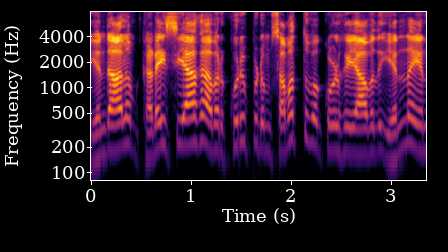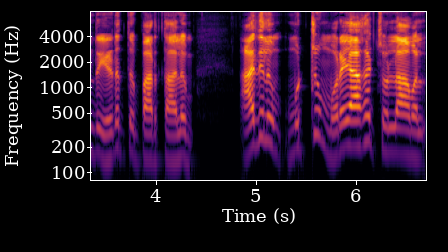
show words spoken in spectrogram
என்றாலும் கடைசியாக அவர் குறிப்பிடும் சமத்துவ கொள்கையாவது என்ன என்று எடுத்து பார்த்தாலும் அதிலும் முற்றும் முறையாகச் சொல்லாமல்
